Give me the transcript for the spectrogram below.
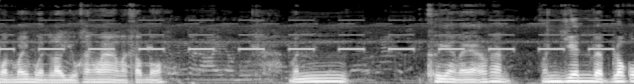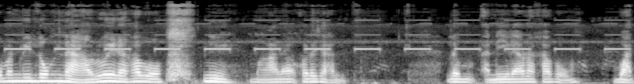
มันไม่เหมือนเราอยู่ข้างล่างนะครับเนาะ มันคืออย่างไรอะทุกท่าน มันเย็นแบบเราก็มันมีลมหนาวด้วยนะครับผม นี่มาแล้วเขาได้ฉันเริ่มอันนี้แล้วนะครับผม หวัด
